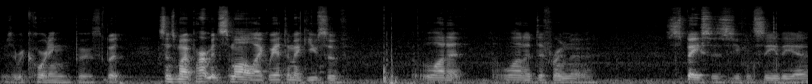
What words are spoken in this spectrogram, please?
there's a recording booth. But since my apartment's small, like we have to make use of a lot of a lot of different uh, spaces. You can see the uh,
